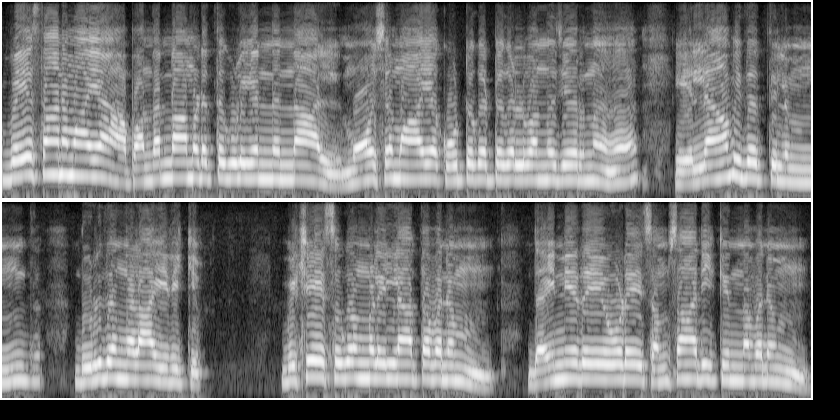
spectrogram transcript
വ്യയസ്ഥാനമായ പന്ത്രണ്ടാമിടത്ത് ഗുളികൻ നിന്നാൽ മോശമായ കൂട്ടുകെട്ടുകൾ വന്നു ചേർന്ന് എല്ലാവിധത്തിലും ദുരിതങ്ങളായിരിക്കും. വിഷയസുഖങ്ങളില്ലാത്തവനും ദൈന്യതയോടെ സംസാരിക്കുന്നവനും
